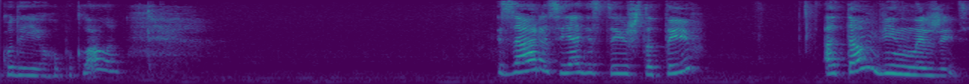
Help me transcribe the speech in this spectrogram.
куди- я його поклала. Зараз я дістаю штатив, а там він лежить.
